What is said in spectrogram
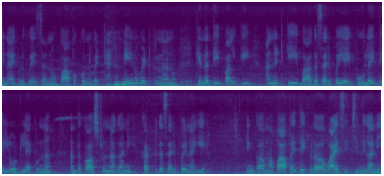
వినాయకుడికి వేశాను పాపకు కొన్ని పెట్టాను నేను పెట్టుకున్నాను కింద దీపాలకి అన్నిటికీ బాగా సరిపోయాయి. పూలు అయితే లోటు లేకుండా అంత కాస్ట్ ఉన్నా కానీ కరెక్ట్గా సరిపోయినాయి. ఇంకా మా పాప అయితే ఇక్కడ వాయిస్ ఇచ్చింది కానీ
